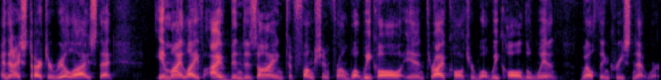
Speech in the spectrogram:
And then I start to realize that in my life, I've been designed to function from what we call in Thrive Culture, what we call the WIN, Wealth Increase Network.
